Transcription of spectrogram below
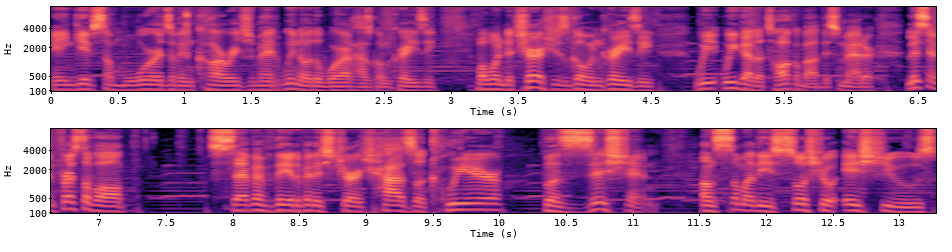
and give some words of encouragement. We know the world has gone crazy, but when the church is going crazy, we, we got to talk about this matter. Listen, first of all, Seventh day Adventist Church has a clear position on some of these social issues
